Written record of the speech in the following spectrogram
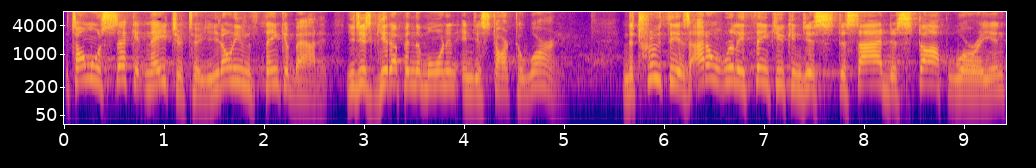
it's almost second nature to you. You don't even think about it. You just get up in the morning and you start to worry. And the truth is, I don't really think you can just decide to stop worrying.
